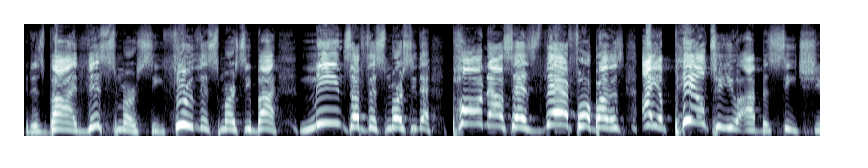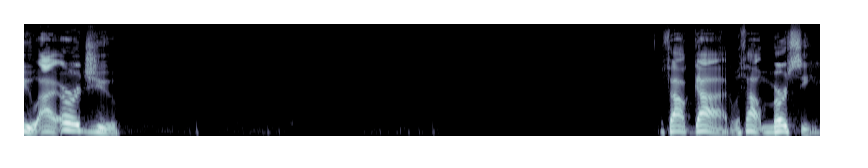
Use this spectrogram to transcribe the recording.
It is by this mercy, through this mercy, by means of this mercy that Paul now says, Therefore, brothers, I appeal to you, I beseech you, I urge you Without God, without mercy,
